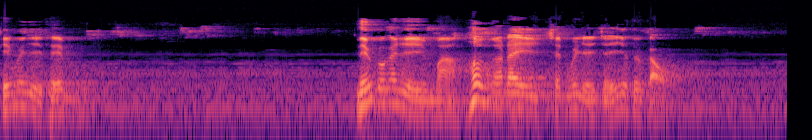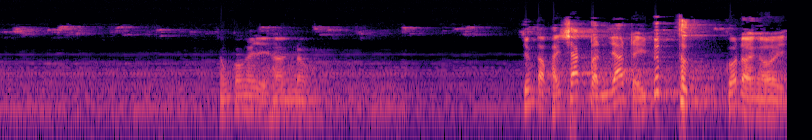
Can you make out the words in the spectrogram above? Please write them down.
Kiếm cái gì thêm? Nếu có cái gì mà hơn ở đây, xin quý vị chỉ cho tôi cầu. Không có cái gì hơn đâu. Chúng ta phải xác định giá trị đích thực của đời người.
